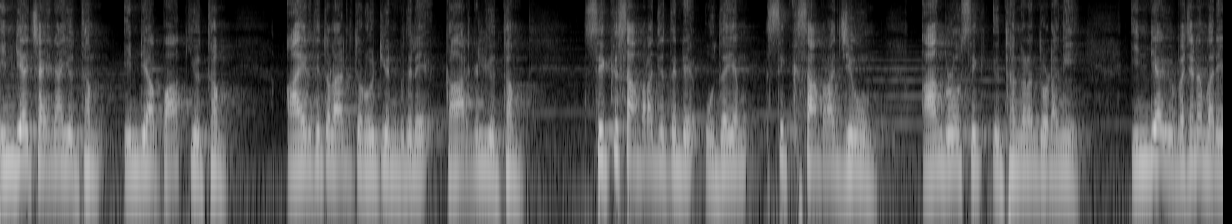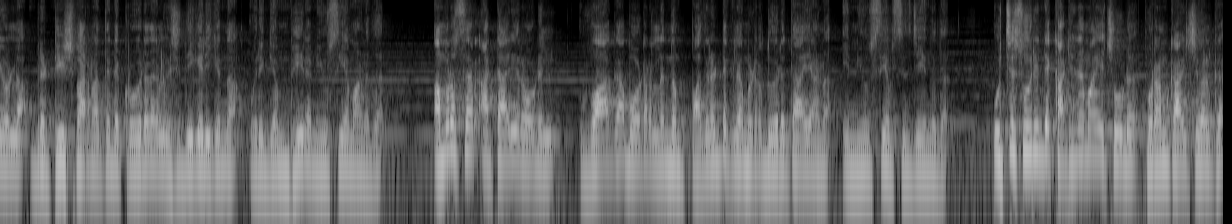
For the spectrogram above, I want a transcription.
ഇന്ത്യ ചൈന യുദ്ധം ഇന്ത്യ പാക് യുദ്ധം ആയിരത്തി തൊള്ളായിരത്തി തൊണ്ണൂറ്റി ഒൻപതിലെ കാർഗിൽ യുദ്ധം സിഖ് സാമ്രാജ്യത്തിന്റെ ഉദയം സിഖ് സാമ്രാജ്യവും ആംഗ്ലോ സിഖ് യുദ്ധങ്ങളും തുടങ്ങി ഇന്ത്യ വിഭജനം വരെയുള്ള ബ്രിട്ടീഷ് ഭരണത്തിന്റെ ക്രൂരതകൾ വിശദീകരിക്കുന്ന ഒരു ഗംഭീര മ്യൂസിയമാണിത്. അമൃത്സർ അട്ടാരി റോഡിൽ വാഗ ബോർഡറിൽ നിന്നും പതിനെട്ട് കിലോമീറ്റർ ദൂരത്തായാണ് ഈ മ്യൂസിയം സ്ഥിതി ചെയ്യുന്നത്. ഉച്ചസൂര്യന്റെ കഠിനമായ ചൂട് പുറം കാഴ്ചകൾക്ക്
